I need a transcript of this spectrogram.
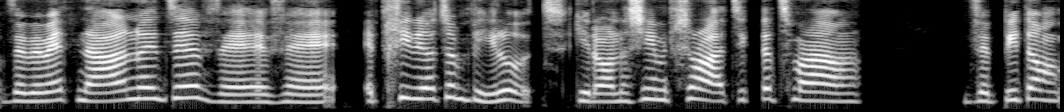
ובאמת נעלנו את זה והתחיל להיות שם פעילות. כאילו אנשים התחילו להציג את עצמם ופתאום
